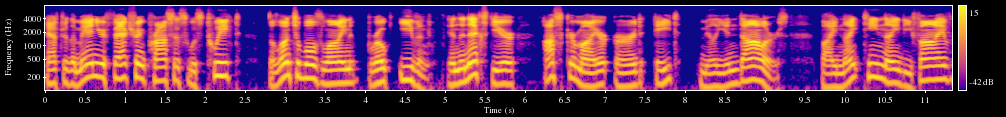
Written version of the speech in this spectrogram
after the manufacturing process was tweaked, the Lunchables line broke even. In the next year, Oscar Mayer earned $8 million. By 1995,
